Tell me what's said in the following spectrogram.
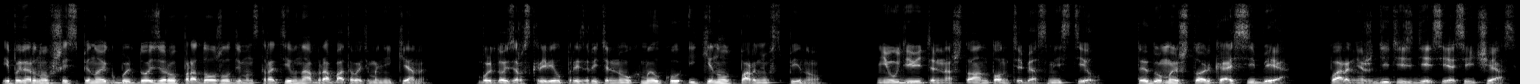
и, повернувшись спиной к бульдозеру, продолжил демонстративно обрабатывать манекен. Бульдозер скривил презрительную ухмылку и кинул парню в спину. «Неудивительно, что Антон тебя сместил. Ты думаешь только о себе. Парни, ждите здесь, я сейчас».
